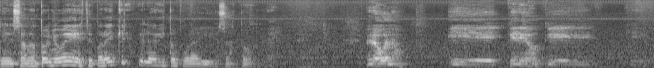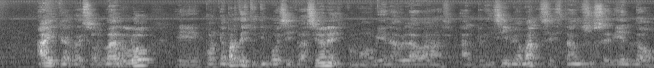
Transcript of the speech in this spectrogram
de San Antonio Oeste, por ahí, creo que la he visto por ahí, esas torres. Pero bueno, eh, creo que, que hay que resolverlo, eh, porque aparte este tipo de situaciones, como bien hablabas al principio, Omar, se están sucediendo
